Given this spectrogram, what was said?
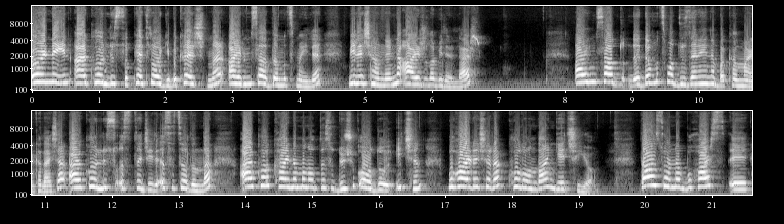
Örneğin alkollü su, petrol gibi karışımlar ayrımsal damıtma ile bileşenlerine ayrılabilirler. Ayrımsal damıtma düzenine bakalım arkadaşlar. Alkollü su ısıtıcı ile ısıtıldığında alkol kaynama noktası düşük olduğu için buharlaşarak kolondan geçiyor. Daha sonra buhar e,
